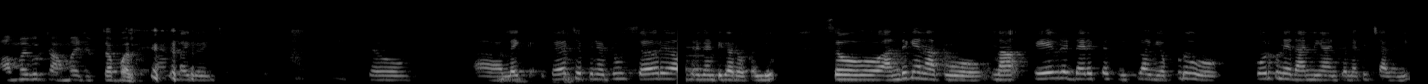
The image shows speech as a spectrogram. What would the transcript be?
ఆ అమ్మాయి గురించి ఆ అమ్మాయి చెప్పాలి. అమ్మాయి గురించి సో లైక్ సార్ చెప్పినట్టు సార్ ఇంద్రగంటి గారు ఒకళ్ళు సో అందుకే నాకు నా ఫేవరెట్ డైరెక్టర్స్ లిస్ట్లో ఆయన ఎప్పుడు కోరుకునేదాన్ని ఆయనతో నటించాలని.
